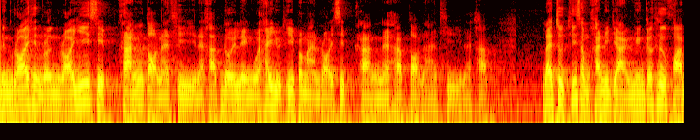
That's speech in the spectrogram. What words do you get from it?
หนึ่งร้อยถึงร้อยยี่สิบครั้งต่อนาทีนะครับ โดยเล็งไว้ให้อยู่ที่ประมาณ 110 ครั้งนะครับต่อนาทีนะครับ และจุดที่สำคัญอีกอย่างหนึ่งก็คือความ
